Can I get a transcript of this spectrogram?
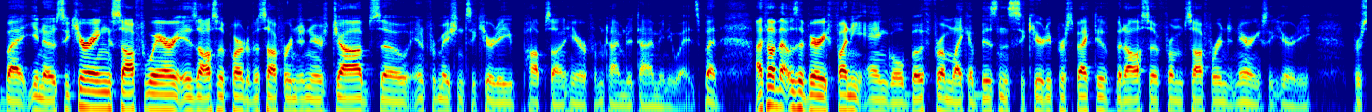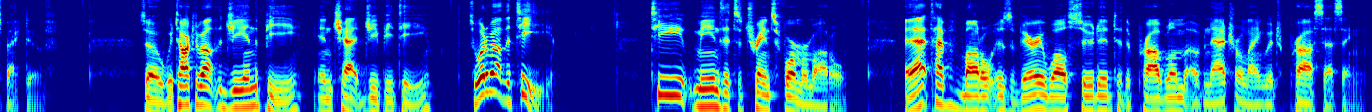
But, you know, securing software is also part of a software engineer's job, so information security pops on here from time to time anyways. But I thought that was a very funny angle both from like a business security perspective but also from software engineering security perspective. So, we talked about the G and the P in Chat GPT. So, what about the T? T means it's a transformer model. That type of model is very well suited to the problem of natural language processing.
